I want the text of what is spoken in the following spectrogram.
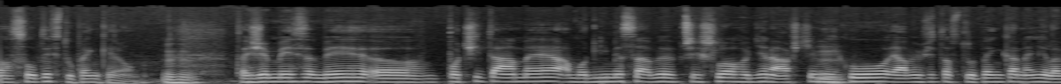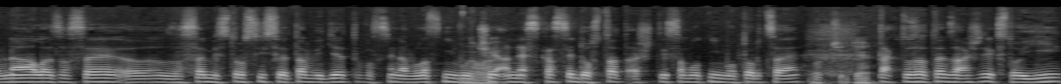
uh, jsou ty vstupenky. No. Mm-hmm. Takže my, my uh, počítáme a modlíme se, aby přišlo hodně návštěvníků. Mm. Já vím, že ta vstupenka není levná, ale zase, uh, zase mistrovství světa vidět vlastně na vlastní oči no. a dneska se dostat až ty samotné motorce, Určitě. tak to za ten zážitek stojí.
